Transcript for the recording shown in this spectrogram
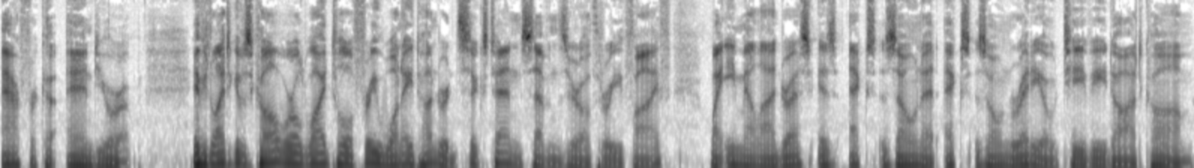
Africa, and Europe. If you'd like to give us a call, worldwide toll free 1 800 610 7035. My email address is xzone at xzoneradiotv.com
